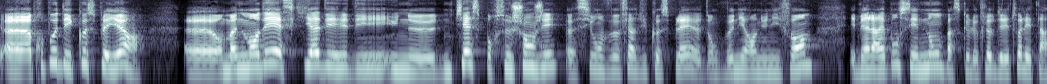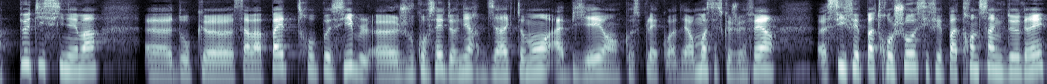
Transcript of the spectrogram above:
Euh, à propos des cosplayers, on m'a demandé est-ce qu'il y a une, pièce pour se changer si on veut faire du cosplay, donc venir en uniforme? Eh bien, la réponse est non parce que le Club de l'Étoile est un petit cinéma euh, donc euh, ça va pas être trop possible. Euh, je vous conseille de venir directement habillé en cosplay. D'ailleurs, moi, c'est ce que je vais faire. S'il fait pas trop chaud, s'il fait pas 35 degrés,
